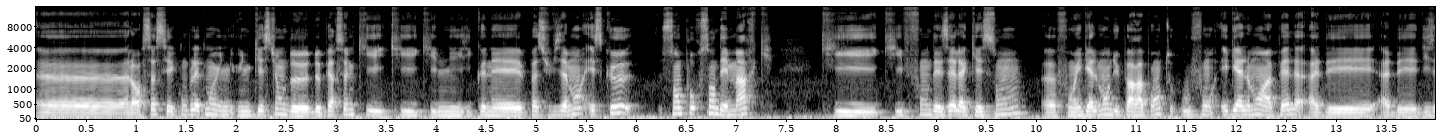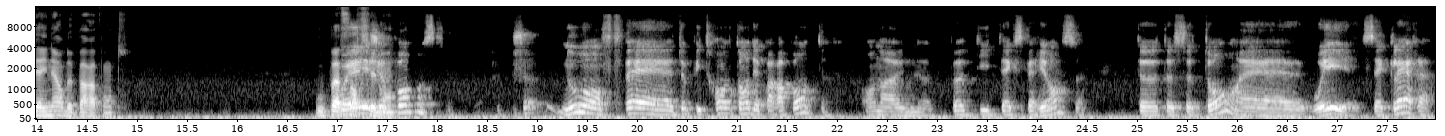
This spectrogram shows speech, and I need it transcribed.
euh, alors ça c'est complètement une, question de, personnes qui, qui, n'y connaissent pas suffisamment. Est-ce que 100% des marques qui, qui, font des ailes à caisson euh, font également du parapente ou font également appel à des, à des designers de parapente? Ou pas oui, forcément je pense. nous, on fait depuis 30 ans des parapentes. On a une petite expérience de, ce ton. oui, c'est clair.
